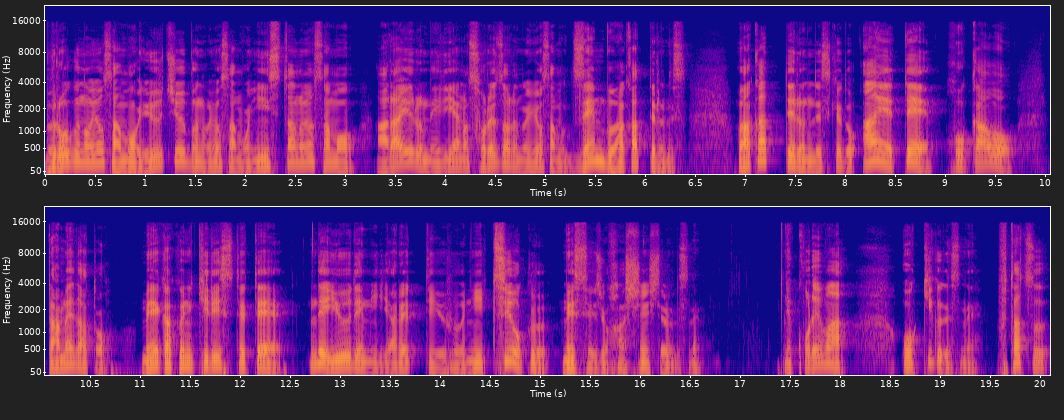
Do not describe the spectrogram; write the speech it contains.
ブログの良さも YouTube の良さもインスタの良さもあらゆるメディアのそれぞれの良さも全部分かってるんです。分かってるんですけどあえて他をダメだと明確に切り捨ててでユーデミーやれっていうふうに強くメッセージを発信してるんですね。でこれは大きくですね2つ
